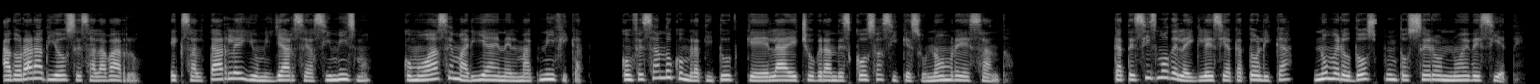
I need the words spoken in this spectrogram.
Adorar a Dios es alabarlo, exaltarle y humillarse a sí mismo, como hace María en el Magnificat, confesando con gratitud que Él ha hecho grandes cosas y que su nombre es santo. Catecismo de la Iglesia Católica, número 2.097.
